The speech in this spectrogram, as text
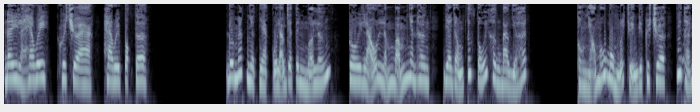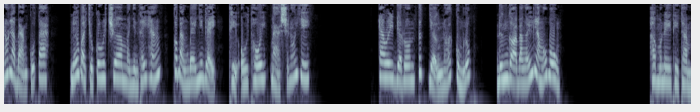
Đây là Harry, Creature à, Harry Potter. Đôi mắt nhợt nhạt của lão gia tinh mở lớn, rồi lão lẩm bẩm nhanh hơn và giọng tức tối hơn bao giờ hết. Con nhỏ máu bùn nói chuyện với Creature như thể nó là bạn của ta. Nếu bà chủ của Creature mà nhìn thấy hắn có bạn bè như vậy, thì ôi thôi, bà sẽ nói gì? Harry và Ron tức giận nói cùng lúc. Đừng gọi bạn ấy là máu bùn. Harmony thì thầm.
